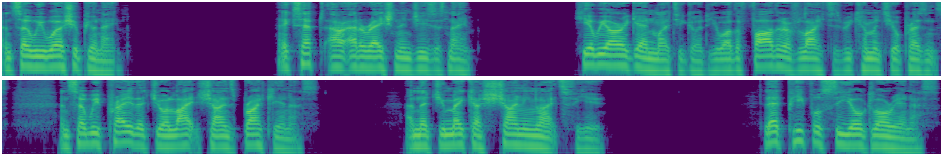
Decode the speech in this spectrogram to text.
and so we worship your name. Accept our adoration in Jesus' name. Here we are again, mighty God. You are the Father of light as we come into your presence, and so we pray that your light shines brightly in us, and that you make us shining lights for you. Let people see your glory in us,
